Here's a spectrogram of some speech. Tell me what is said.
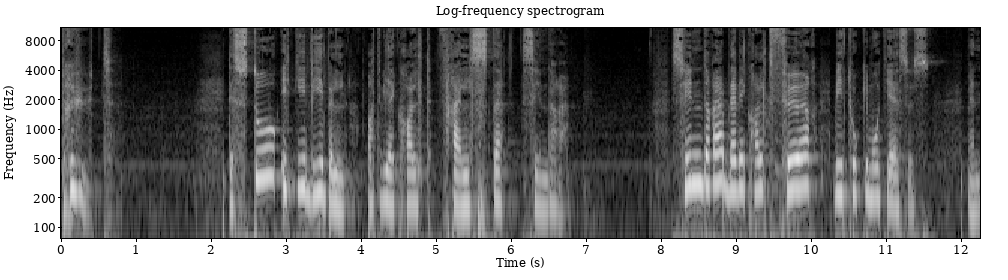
brud. Det står ikke i Bibelen at vi er kalt frelste syndere. Syndere ble vi kalt før vi tok imot Jesus. Men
